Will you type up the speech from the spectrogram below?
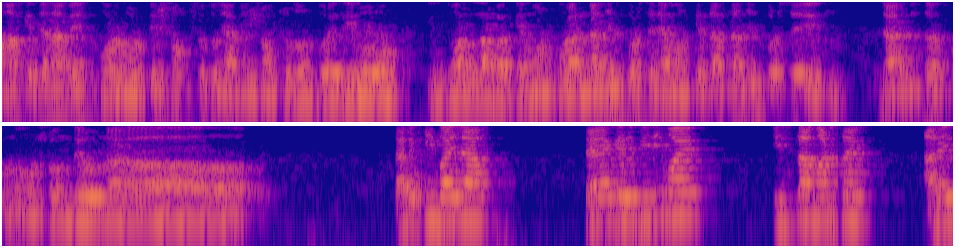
আমাকে জানাবেন, পরবর্তী সংশোধনে আমি সংশোধন করে দেব। কিন্তু আল্লাহ বা কেমন কোরআন নাজিল করছেন, এমন কেতাব নাজিল করছেন, যার ভিতর কোনো সন্দেহ না তাহলে কি পাইলাম? ত্যাগের বিনিময়ে ইসলাম আসছে। আর এই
